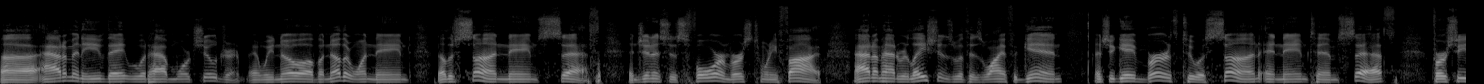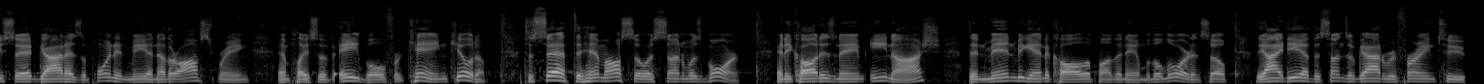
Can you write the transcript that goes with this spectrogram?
uh, Adam and Eve, they would have more children. And we know of another one named, another son named Seth. In Genesis 4 and verse 25, Adam had relations with his wife again, and she gave birth to a son and named him Seth. For she said, God has appointed me another offspring in place of Abel, for Cain killed him. To Seth, to him also a son was born, and he called his name Enosh. Then men began to call upon the name of the Lord. And so the idea of the sons of God referring to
